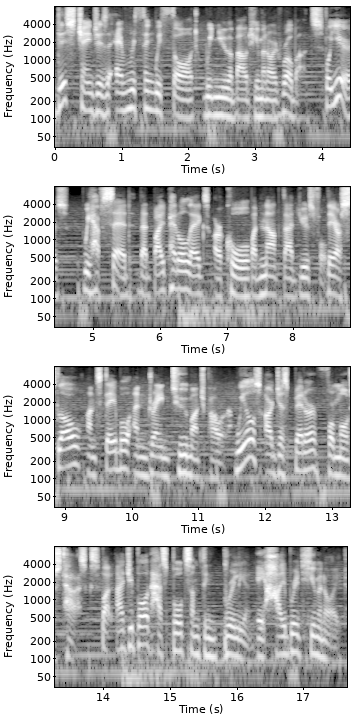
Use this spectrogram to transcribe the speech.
This changes everything we thought we knew about humanoid robots. For years, we have said that bipedal legs are cool but not that useful. They are slow, unstable, and drain too much power. Wheels are just better for most tasks. But Agibot has built something brilliant a hybrid humanoid.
